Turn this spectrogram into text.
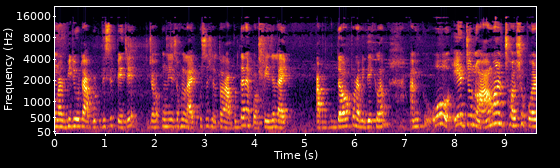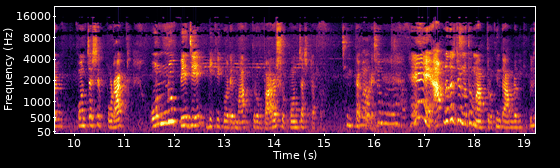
ওনার ভিডিওটা আপলোড দিছে পেজে যখন উনি যখন লাইভ করছে, সেটা তো আপলোড দেয় না। পর পেজে লাইভ আপলোড দেওয়ার পর আমি দেখলাম আমি ও এর জন্য আমার ছয়শো পঞ্চাশের প্রোডাক্ট অন্য পেজে বিক্রি করে মাত্র বারোশো পঞ্চাশ টাকা। চিন্তা করে হ্যাঁ আপনাদের জন্য তো মাত্র কিন্তু আমরা বিক্রি করি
